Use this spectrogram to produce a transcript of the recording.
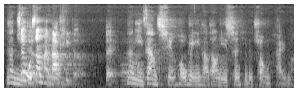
那你所以我算蛮 lucky 的，对。那你这样前后会影响到你身体的状态吗？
